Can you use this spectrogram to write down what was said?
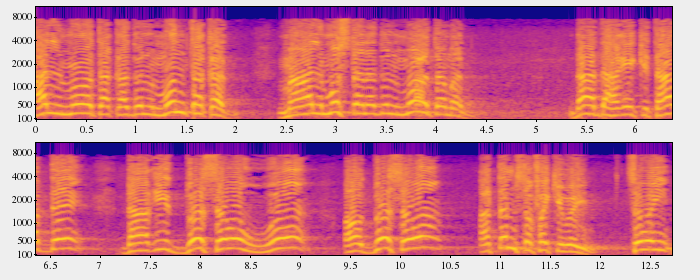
المعتقد المنتقد مع المستند المعتمد، دا د هغه کتاب دی، د هغه دوه سوه اووه او دوه سوه اتم صفحه کې وایي، څه وایي؟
